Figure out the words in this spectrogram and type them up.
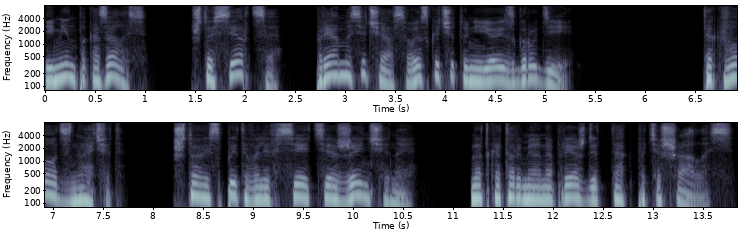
и Мин показалось, что сердце прямо сейчас выскочит у нее из груди. Так вот, значит, что испытывали все те женщины, над которыми она прежде так потешалась.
